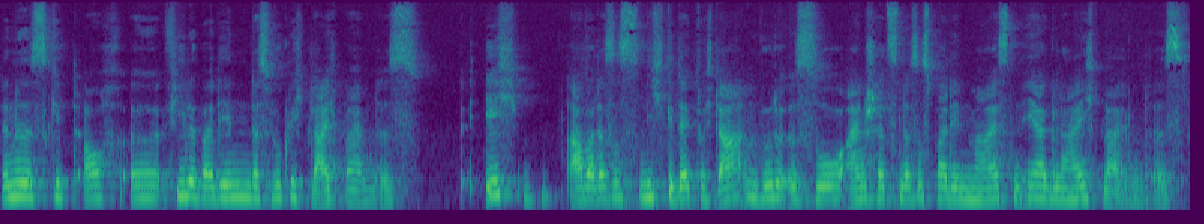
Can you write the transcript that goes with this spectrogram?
Denn es gibt auch äh, viele, bei denen das wirklich gleichbleibend ist. Ich, aber das ist nicht gedeckt durch Daten, würde es so einschätzen, dass es bei den meisten eher gleichbleibend ist.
